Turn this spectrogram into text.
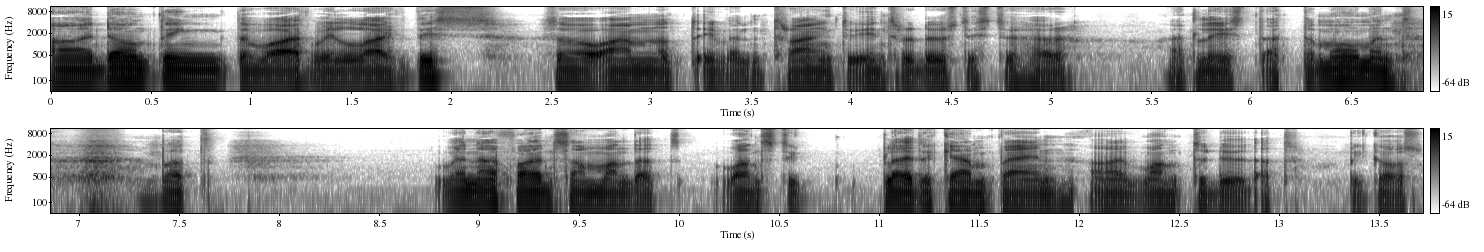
I don't think the wife will like this, so I'm not even trying to introduce this to her, at least at the moment. but when I find someone that wants to play the campaign, I want to do that because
